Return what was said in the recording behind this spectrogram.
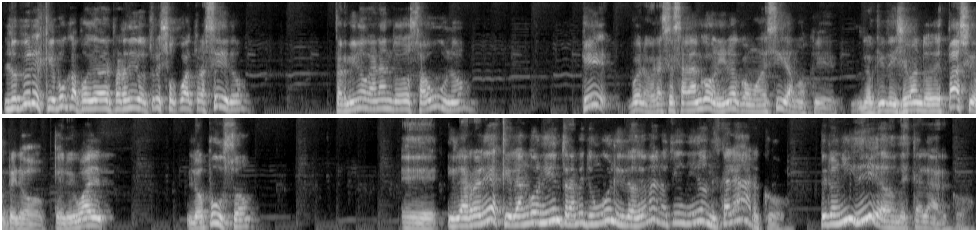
Lo peor es que Boca podía haber perdido 3 o 4 a 0, terminó ganando 2 a 1, que, bueno, gracias a Langoni, ¿no? Como decíamos, que lo quiere ir llevando despacio, pero, pero igual lo puso. Eh, y la realidad es que Langoni entra, mete un gol y los demás no tienen ni dónde está el arco. Pero ni idea dónde está el arco.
